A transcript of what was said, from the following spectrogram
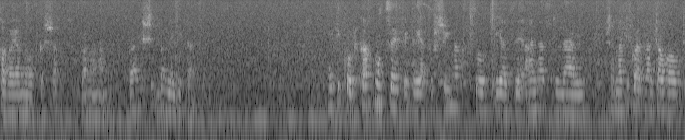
חוויה מאוד קשה במדיטציה. הייתי כל כך מוצפת, היתושים עקצו אותי, אז אנא זלל, שמעתי כל הזמן את ההוראות,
